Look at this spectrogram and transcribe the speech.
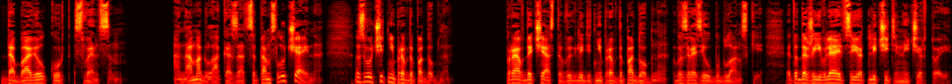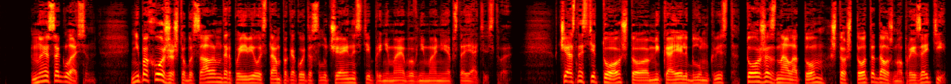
добавил Курт Свенсон. Она могла оказаться там случайно. Звучит неправдоподобно. «Правда часто выглядит неправдоподобно», — возразил Бубланский. «Это даже является ее отличительной чертой». «Но я согласен. Не похоже, чтобы Саландер появилась там по какой-то случайности, принимая во внимание обстоятельства. В частности, то, что Микаэль Блумквист тоже знал о том, что что-то должно произойти», —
